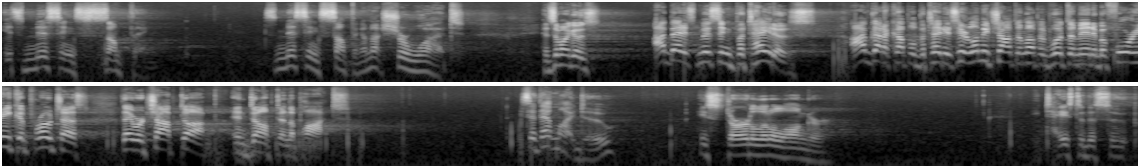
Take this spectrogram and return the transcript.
It's missing something. It's missing something. I'm not sure what. And someone goes, I bet it's missing potatoes. I've got a couple of potatoes here. Let me chop them up and put them in. And before he could protest, they were chopped up and dumped in the pot. He said, That might do. He stirred a little longer. He tasted the soup.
